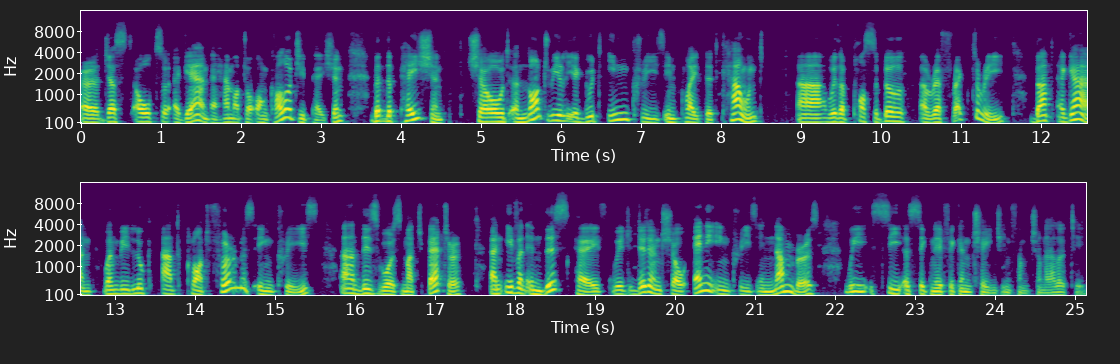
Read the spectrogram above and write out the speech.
uh, just also, again, a hemato-oncology patient, but the patient showed a not really a good increase in platelet count uh, with a possible uh, refractory. But again, when we look at clot firmness increase, uh, this was much better. And even in this case, which didn't show any increase in numbers, we see a significant change in functionality.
